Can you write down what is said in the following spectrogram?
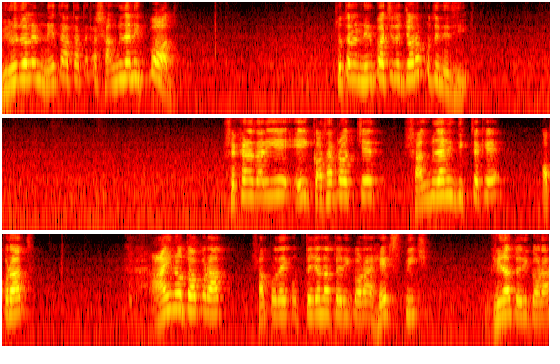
বিরোধী দলের নেতা তাতে একটা সাংবিধানিক পদ। সুতরাং নির্বাচিত জনপ্রতিনিধি। সেখানে দাঁড়িয়ে এই কথাটা হচ্ছে সাংবিধানিক দিক থেকে অপরাধ, আইনত অপরাধ, সাম্প্রদায়িক উত্তেজনা তৈরি করা হেড স্পিচ, ঘৃণা তৈরি করা।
